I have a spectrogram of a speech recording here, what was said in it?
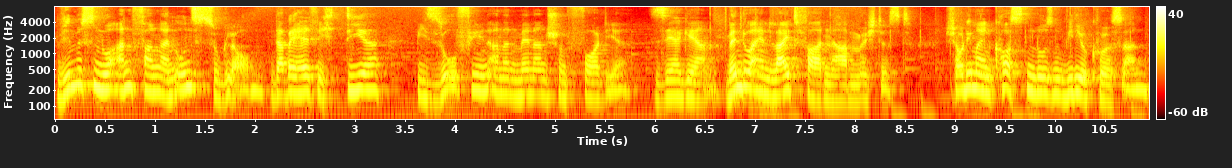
Wir müssen nur anfangen, an uns zu glauben. Dabei helfe ich dir, wie so vielen anderen Männern schon vor dir, sehr gerne. Wenn du einen Leitfaden haben möchtest, schau dir meinen kostenlosen Videokurs an.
